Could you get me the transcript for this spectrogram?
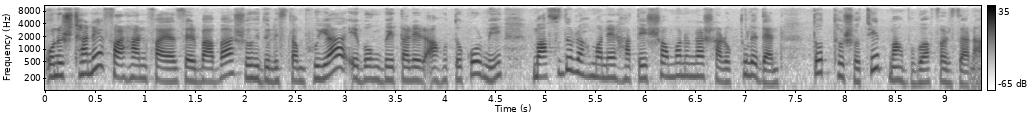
অনুষ্ঠানে ফারহান ফায়াজের বাবা শহীদুল ইসলাম ভুইয়া এবং বেতারের আহত কর্মী মাসুদুর রহমানের হাতে সম্মাননা স্মারক তুলে দেন তথ্য সচিব মাহবুবা ফারজানা।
